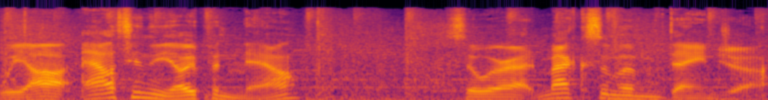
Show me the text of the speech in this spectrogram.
We are out in the open now, so we're at maximum danger.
